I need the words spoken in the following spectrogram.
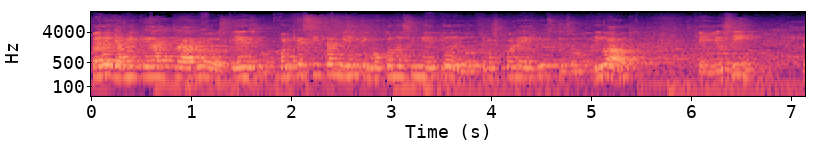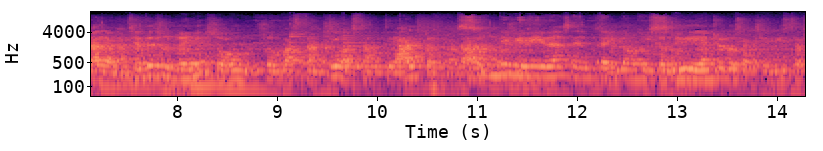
pero ya me queda claro eso, porque sí también tengo conocimiento de otros colegios que son privados, que ellos sí, las ganancias de sus dueños son, son bastante, bastante altas, ¿verdad? Son divididas entre los... Y son divididas entre los accionistas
